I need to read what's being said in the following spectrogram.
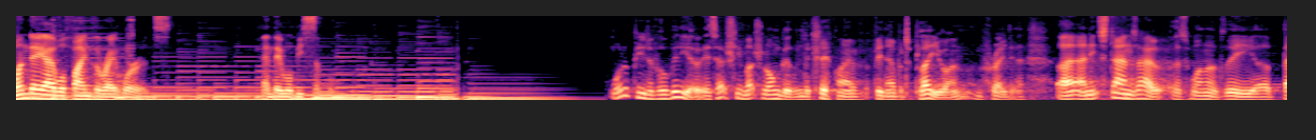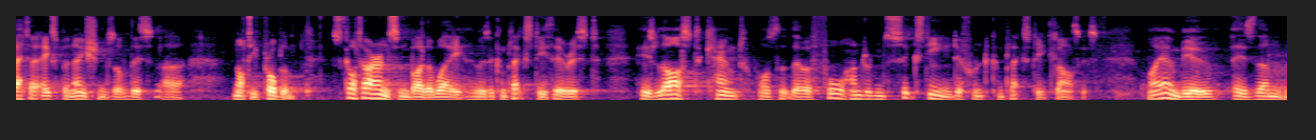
One day I will find the right words, and they will be simple. What a beautiful video. It's actually much longer than the clip I've been able to play you, I'm afraid. Uh, and it stands out as one of the uh, better explanations of this uh, knotty problem. Scott Aaronson, by the way, who is a complexity theorist, his last count was that there were 416 different complexity classes. My own view is um,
